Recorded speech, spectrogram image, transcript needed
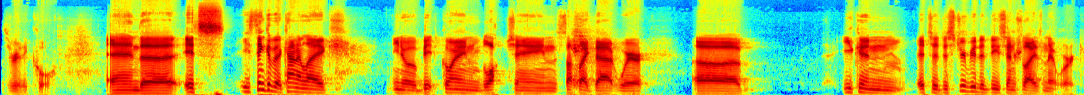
It's really cool. And uh, it's, you think of it kind of like, you know, Bitcoin, blockchain, stuff like that, where uh, you can, it's a distributed decentralized network.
